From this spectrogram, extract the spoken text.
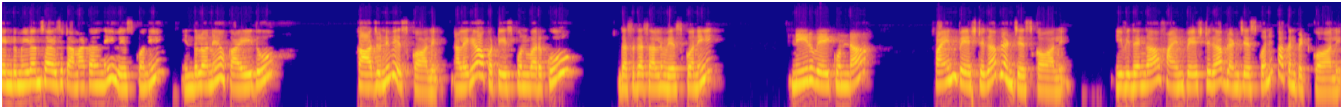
రెండు మీడియం సైజు టమాటాలని వేసుకొని ఇందులోనే ఒక ఐదు కాజుని వేసుకోవాలి. అలాగే ఒక టీ స్పూన్ వరకు గసగసాలను వేసుకొని నీరు వేయకుండా ఫైన్ పేస్ట్గా బ్లెండ్ చేసుకోవాలి. ఈ విధంగా ఫైన్ పేస్ట్గా బ్లెండ్ చేసుకొని పక్కన పెట్టుకోవాలి.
